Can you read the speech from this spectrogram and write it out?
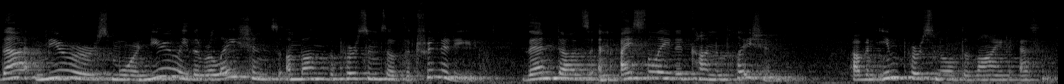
that mirrors more nearly the relations among the persons of the Trinity than does an isolated contemplation of an impersonal divine essence.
